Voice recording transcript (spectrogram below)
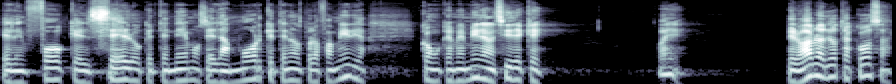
el enfoque, el celo que tenemos, el amor que tenemos por la familia, como que me miran así de que, oye, pero habla de otra cosa.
